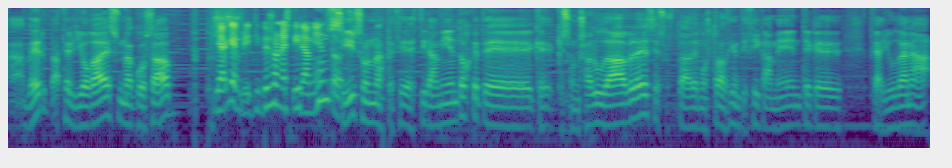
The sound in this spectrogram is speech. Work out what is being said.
A ver, hacer yoga es una cosa... pues, Ya que en principio son estiramientos. Sí, son una especie de estiramientos que, te, que, que son saludables, eso está demostrado científicamente, que te ayudan a...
